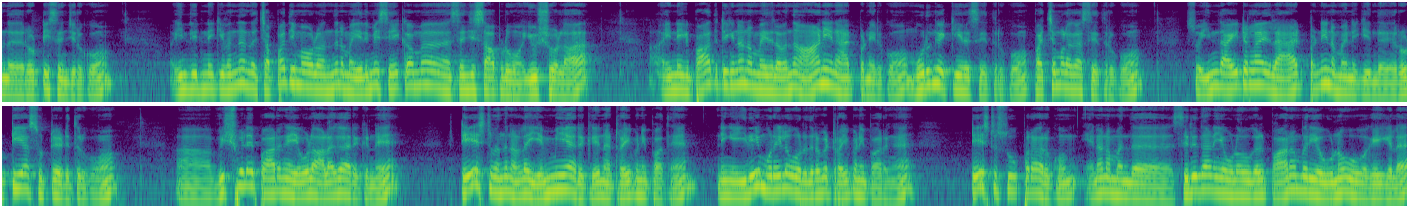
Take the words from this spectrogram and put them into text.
அந்த ரொட்டி செஞ்சுருக்கோம். இந்த இன்றைக்கி வந்து அந்த சப்பாத்தி மாவில் வந்து நம்ம எதுவுமே சேர்க்காம செஞ்சு சாப்பிடுவோம் யூஸ்வலாக இன்றைக்கி பார்த்துட்டிங்கன்னா நம்ம இதில் வந்து ஆனியன் ஆட் பண்ணியிருக்கோம் முருங்கைக்கீரை சேர்த்துருக்கோம் பச்சை மிளகா சேர்த்துருக்கோம். ஸோ இந்த ஐட்டம்லாம் இதில் ஆட் பண்ணி நம்ம இன்றைக்கி இந்த ரொட்டியாக சுட்டு எடுத்துருக்கோம். விஷுவலே பாருங்கள் எவ்வளோ அழகாக இருக்குன்னு. டேஸ்ட் வந்து நல்லா எம்மியாக இருக்குது நான் ட்ரை பண்ணி பார்த்தேன். நீங்கள் இதே முறையில் ஒரு தடவை ட்ரை பண்ணி பாருங்கள் டேஸ்ட்டு சூப்பராக இருக்கும். ஏன்னா நம்ம இந்த சிறுதானிய உணவுகள் பாரம்பரிய உணவு வகைகளை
